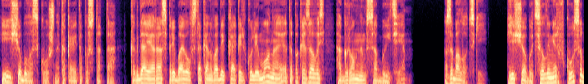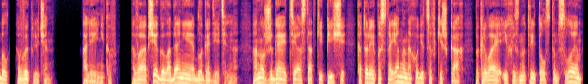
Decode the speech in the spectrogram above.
И еще было скучно, какая-то пустота. Когда я раз прибавил в стакан воды капельку лимона, это показалось огромным событием. Заболоцкий. Еще бы, целый мир вкуса был выключен. Олейников. Вообще голодание благодетельно. Оно сжигает те остатки пищи, которые постоянно находятся в кишках, покрывая их изнутри толстым слоем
